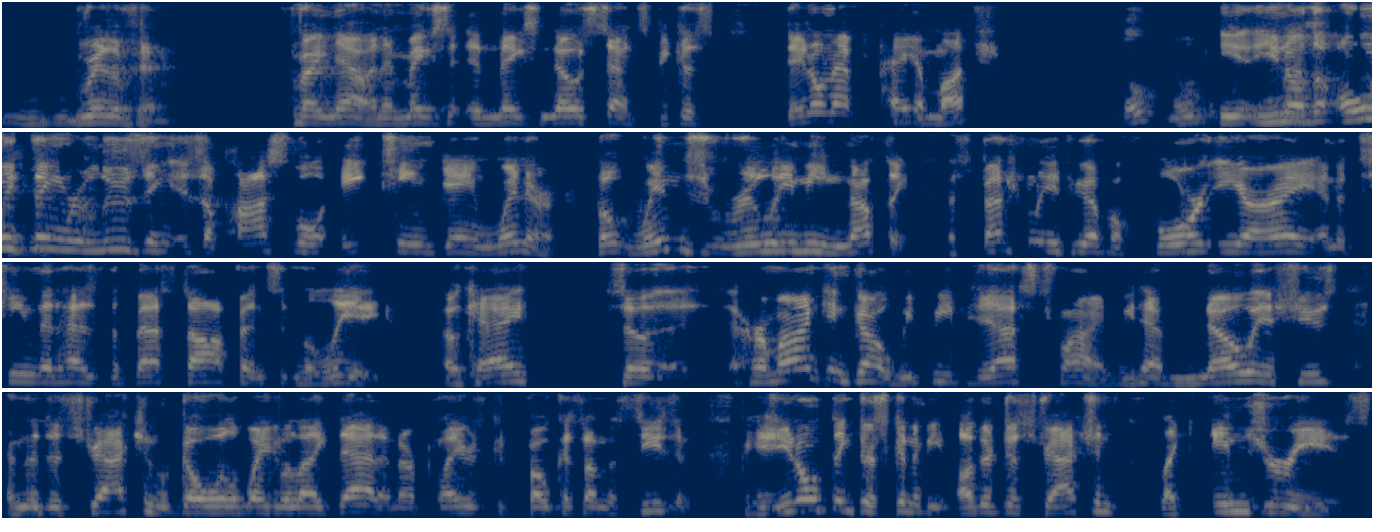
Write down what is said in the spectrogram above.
rid of him right now. And it makes it makes no sense because they don't have to pay him much. Nope. nope. You, you know, the only thing we're losing is a possible 18 game winner, but wins really mean nothing, especially if you have a four ERA and a team that has the best offense in the league. Okay. So Germán can go. We'd be just fine. We'd have no issues, and the distraction would go away like that, and our players could focus on the season. Because you don't think there's going to be other distractions like injuries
